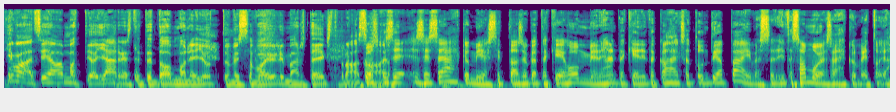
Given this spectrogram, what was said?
kiva, että siihen ammattiin on järjestetty tommonen juttu, missä voi ylimääräistä ekstraa saada. koska se, se sähkömies sitten taas, joka tekee hommia, niin hän tekee niitä kahdeksan tuntia päivässä, niitä samoja sähkövetoja.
